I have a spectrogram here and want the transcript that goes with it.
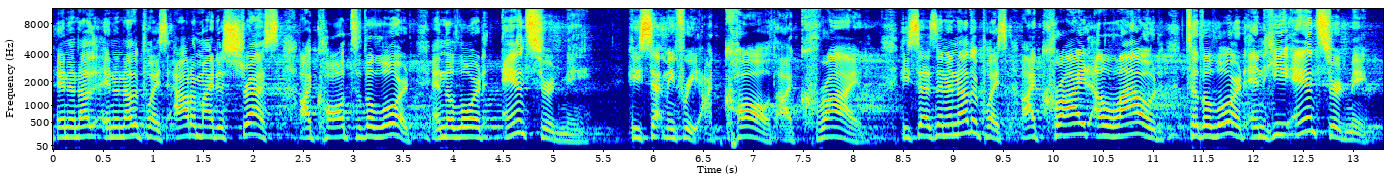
in another, in another place Out of my distress, I called to the Lord, and the Lord answered me. He set me free. I called, I cried. He says in another place, I cried aloud to the Lord, and he answered me.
